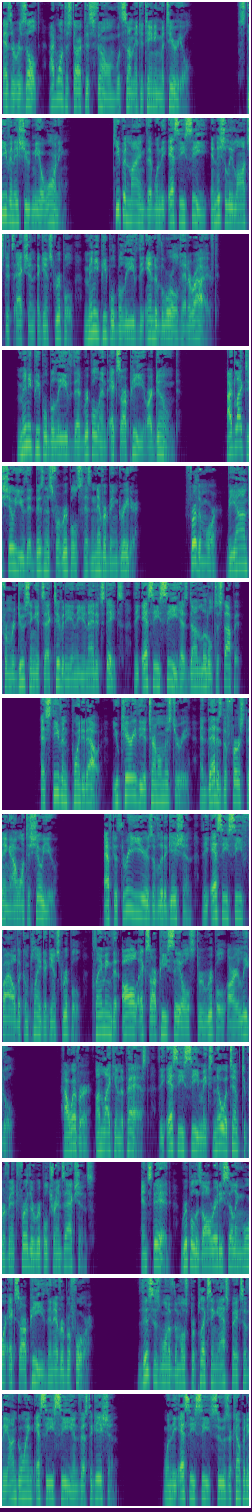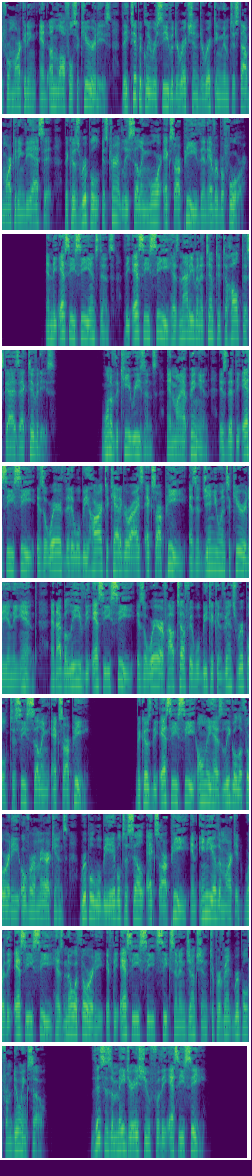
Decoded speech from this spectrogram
As a result, I'd want to start this film with some entertaining material. Steven issued me a warning. Keep in mind that when the SEC initially launched its action against Ripple, many people believed the end of the world had arrived. Many people believe that Ripple and XRP are doomed. I'd like to show you that business for Ripples has never been greater. Furthermore, beyond from reducing its activity in the United States, the SEC has done little to stop it. As Stephen pointed out, you carry the eternal mystery, and that is the first thing I want to show you. After three years of litigation, the SEC filed a complaint against Ripple, claiming that all XRP sales through Ripple are illegal. However, unlike in the past, the SEC makes no attempt to prevent further Ripple transactions. Instead, Ripple is already selling more XRP than ever before. This is one of the most perplexing aspects of the ongoing SEC investigation. When the SEC sues a company for marketing and unlawful securities, they typically receive a direction directing them to stop marketing the asset because Ripple is currently selling more XRP than ever before. In the SEC instance, the SEC has not even attempted to halt this guy's activities. One of the key reasons, in my opinion, is that the SEC is aware that it will be hard to categorize XRP as a genuine security in the end, and I believe the SEC is aware of how tough it will be to convince Ripple to cease selling XRP. Because the SEC only has legal authority over Americans, Ripple will be able to sell XRP in any other market where the SEC has no authority if the SEC seeks an injunction to prevent Ripple from doing so. This is a major issue for the SEC.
